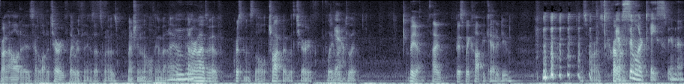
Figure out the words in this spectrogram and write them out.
around the holidays, have a lot of cherry flavored things. That's when I was mentioning the whole thing about. Hey, Kind of reminds me of Christmas, the whole chocolate with cherry flavor Yeah. to it. But yeah, I basically copycatted you as far as We have similar tastes in the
